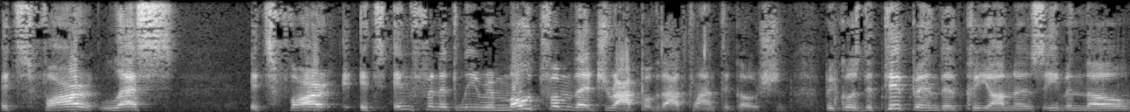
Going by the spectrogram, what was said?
It's far less it's far, it's infinitely remote from the drop of the Atlantic Ocean. Because the tip in the Kiyanas, even though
